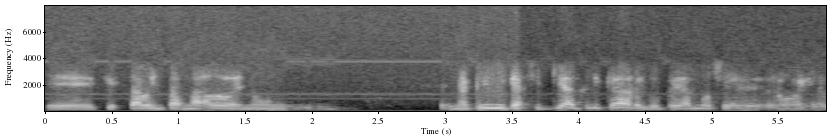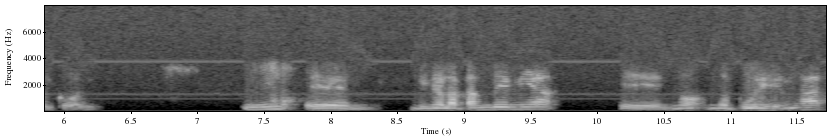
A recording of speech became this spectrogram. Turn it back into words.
eh, que estaba internado en, un, en una clínica psiquiátrica recuperándose de drogas y alcohol. Y eh, vino la pandemia, eh, no, no pude ir más,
